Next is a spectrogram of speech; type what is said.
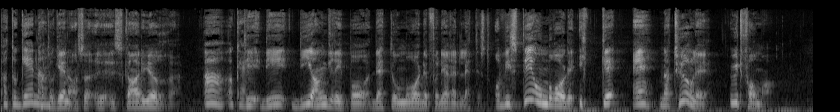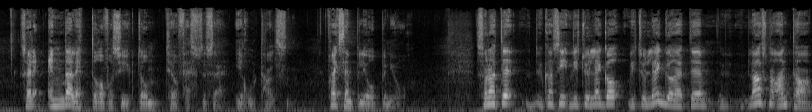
Patogener? Patogener, altså skadegjørere. Ah, okay. de, de, de, angriper dette området, for der er det lettest. Og hvis det området ikke er naturlig utforma, så er det enda lettere å få sykdom til å feste seg i rothalsen. F.eks. i åpen jord. Sånn at det, du kan si, hvis du legger, hvis du legger et La oss nå anta,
